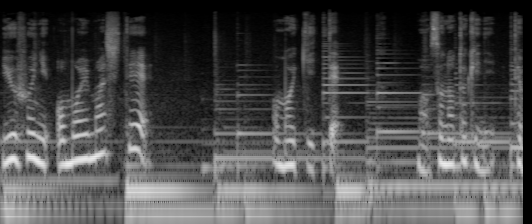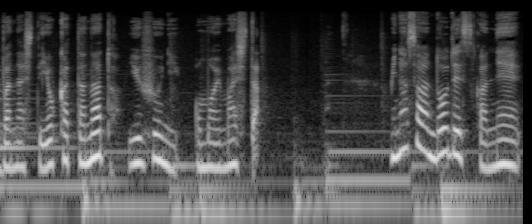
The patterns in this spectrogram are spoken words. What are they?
いうふうに思いまして思い切ってもうその時に手放してよかったなというふうに思いました。皆さんどうですかね？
